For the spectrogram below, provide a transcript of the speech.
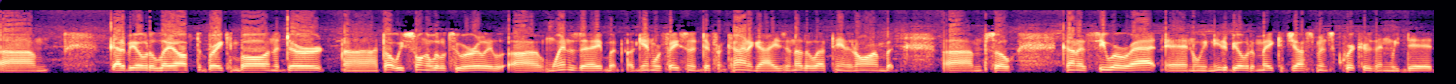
Um, got to be able to lay off the breaking ball in the dirt. Uh, I thought we swung a little too early uh, Wednesday, but again, we're facing a different kind of guy. He's another left-handed arm, but um, so kind of see where we're at, and we need to be able to make adjustments quicker than we did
